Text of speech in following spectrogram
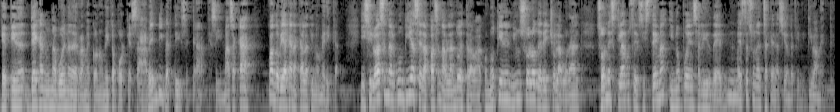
que dejan una buena derrama económica porque saben divertirse, claro que sí, más acá cuando viajan acá a Latinoamérica. Y si lo hacen algún día se la pasan hablando de trabajo, no tienen ni un solo derecho laboral, son esclavos del sistema y no pueden salir de él. Esta es una exageración definitivamente.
